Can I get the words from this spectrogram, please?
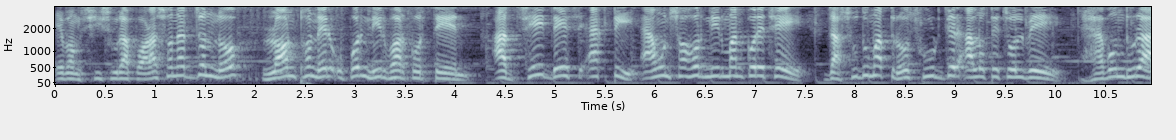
এবং শিশুরা পড়াশোনার জন্য লণ্ঠনের উপর নির্ভর করতেন। আজ সেই দেশ একটি এমন শহর নির্মাণ করেছে যা শুধুমাত্র সূর্যের আলোতে চলবে। হ্যাঁ বন্ধুরা,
